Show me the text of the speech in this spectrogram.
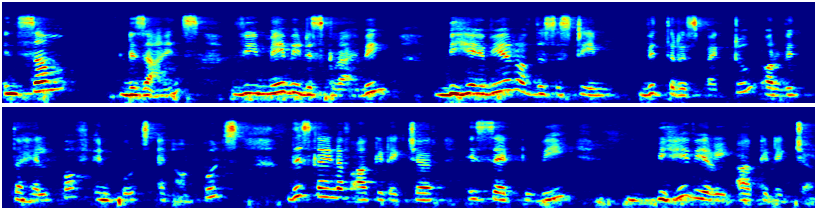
in some designs, we may be describing behavior of the system with respect to or with the help of inputs and outputs. This kind of architecture is said to be behavioral architecture.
